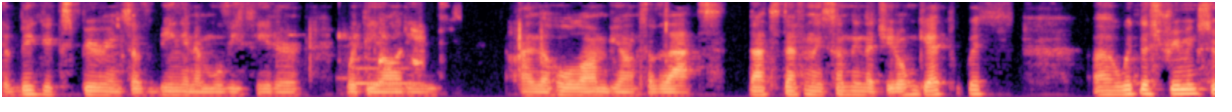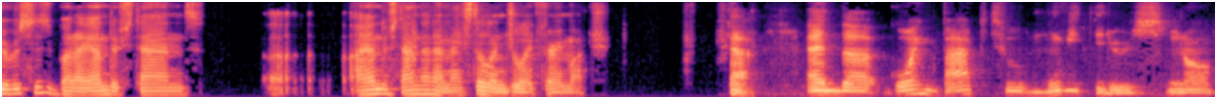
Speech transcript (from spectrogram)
the big experience of being in a movie theater with the audience and the whole ambiance of that. That's definitely something that you don't get with uh, with the streaming services. But I understand, uh, I understand that, and I still enjoy it very much. Yeah, and uh, going back to movie theaters, you know,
